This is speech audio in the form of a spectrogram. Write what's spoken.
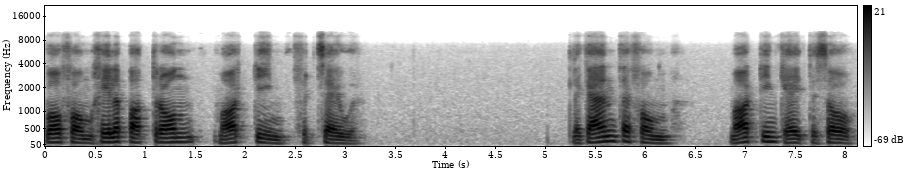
die vom Kirchenpatron Martin erzählen. Die Legende von Martin geht so.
